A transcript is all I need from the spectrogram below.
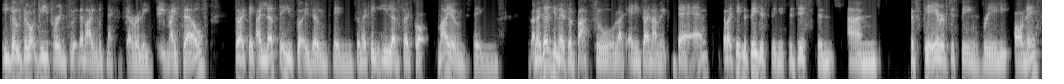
he goes a lot deeper into it than I would necessarily do myself. So I think I love that he's got his own things, and I think he loves I've got my own things. And I don't think there's a battle or like any dynamic there. But I think the biggest thing is the distance and the fear of just being really honest.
